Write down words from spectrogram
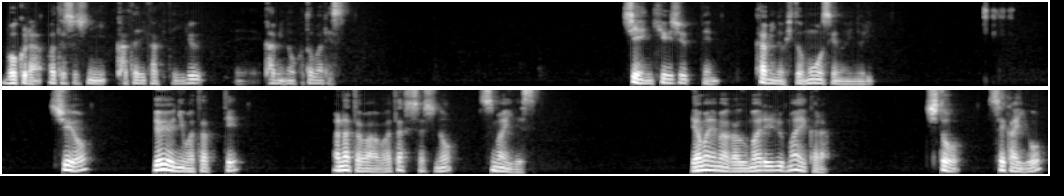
僕ら、私たちに語りかけている神の言葉です。支援90編、神の人モーセの祈り。主よ、世々にわたって、あなたは私たちの住まいです。山々が生まれる前から、地と世界を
